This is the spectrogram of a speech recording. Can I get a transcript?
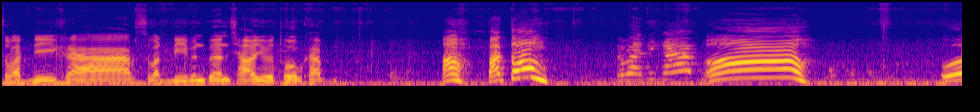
สวัสดีครับ สวัสดีเพื่อนๆชาว YouTube ครับ เอ้าปาตงสวัสดีครับ โอ้โอ้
